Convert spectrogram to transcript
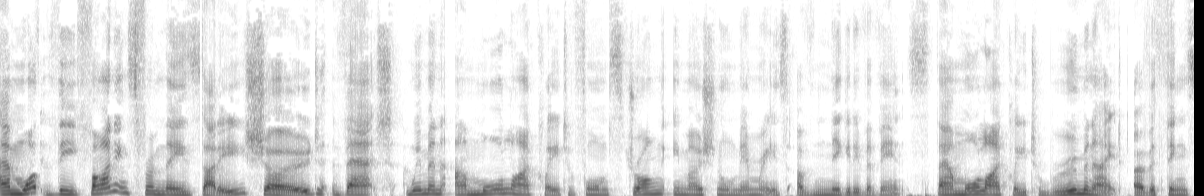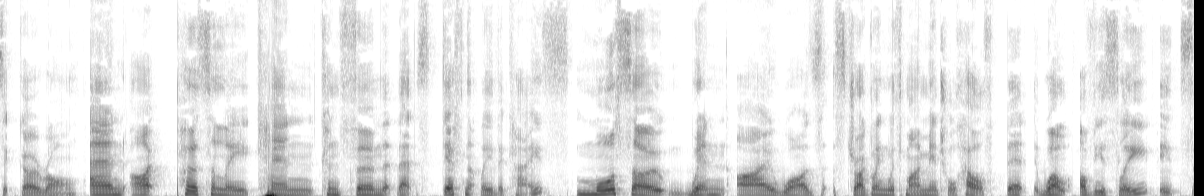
And what the findings from these studies showed that women are more likely to form strong emotional memories of negative events. They are more likely to ruminate over things that go wrong. And I personally can confirm that that's definitely the case. More so when I was struggling with my mental health. But, well, obviously, it's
